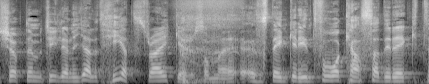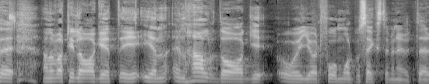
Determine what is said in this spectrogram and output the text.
köpte en- tydligen en jävligt het striker som eh, stänker in två kassar direkt. Eh, Han har varit i laget i i en, en halv dag och gör två mål på 60 minuter.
